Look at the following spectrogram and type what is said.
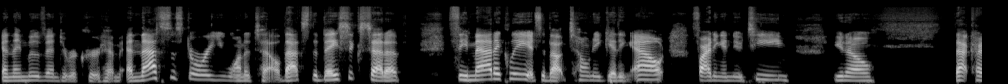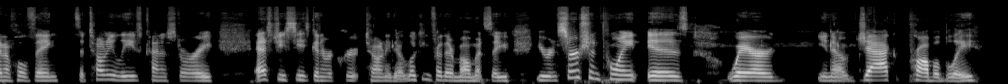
and they move in to recruit him. And that's the story you want to tell. That's the basic setup. Thematically, it's about Tony getting out, finding a new team, you know, that kind of whole thing. It's a Tony leaves kind of story. SGC is going to recruit Tony. They're looking for their moment. So you, your insertion point is where you know Jack probably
